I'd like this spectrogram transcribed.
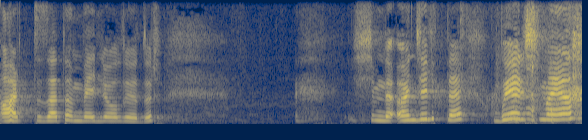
arttı. Zaten belli oluyordur. Şimdi öncelikle bu yarışmaya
